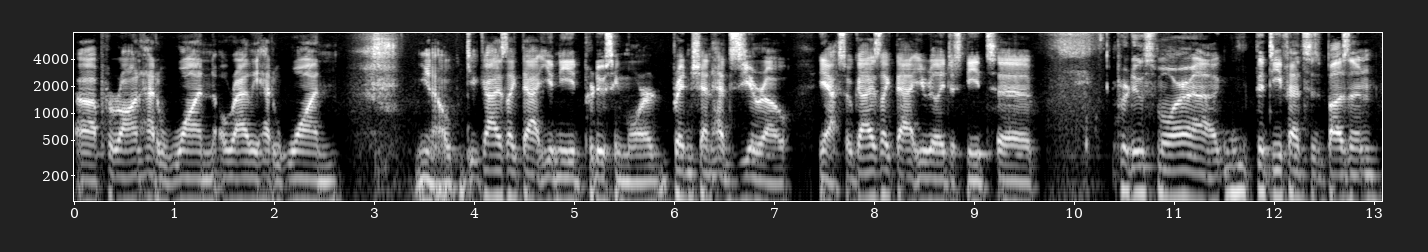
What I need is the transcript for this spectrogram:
Uh, Perron had one. O'Reilly had one. You know, guys like that you need producing more. Brayden Schenn had zero. Yeah, so guys like that you really just need to produce more. Uh, the defense is buzzing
